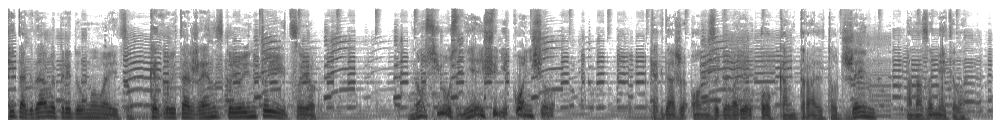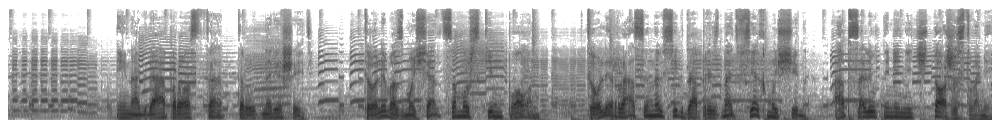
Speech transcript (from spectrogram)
И тогда вы придумываете какую-то женскую интуицию. Но, Сьюзен, я еще не кончил. Когда же он заговорил о контральто Джейн, она заметила. Иногда просто трудно решить. То ли возмущаться мужским полом, то ли раз и навсегда признать всех мужчин абсолютными ничтожествами.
